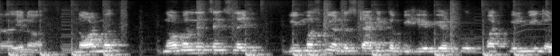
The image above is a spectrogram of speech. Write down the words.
uh, you know normal. Normal in the sense like we must be understanding the behavior what will be the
